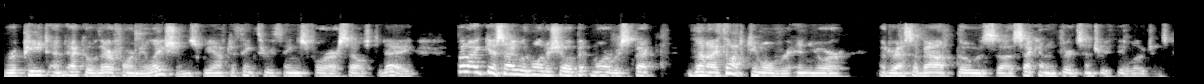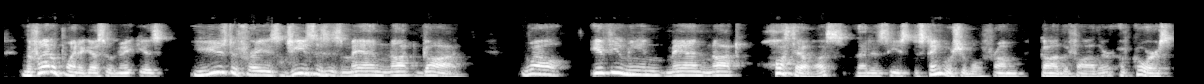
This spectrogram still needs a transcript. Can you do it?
repeat and echo their formulations. We have to think through things for ourselves today. But I guess I would want to show a bit more respect than I thought came over in your address about those uh, second and third century theologians. And the final point I guess I would make is you used a phrase, Jesus is man, not God. Well, if you mean man, not ho theos, that is, he's distinguishable from God the Father, of course,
